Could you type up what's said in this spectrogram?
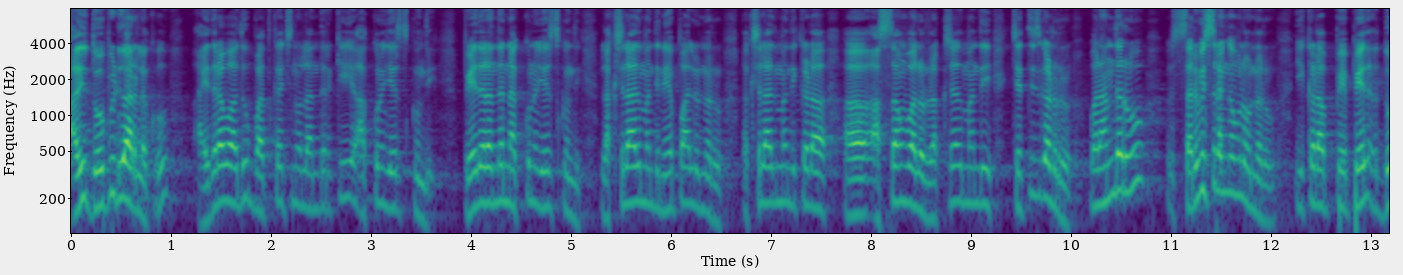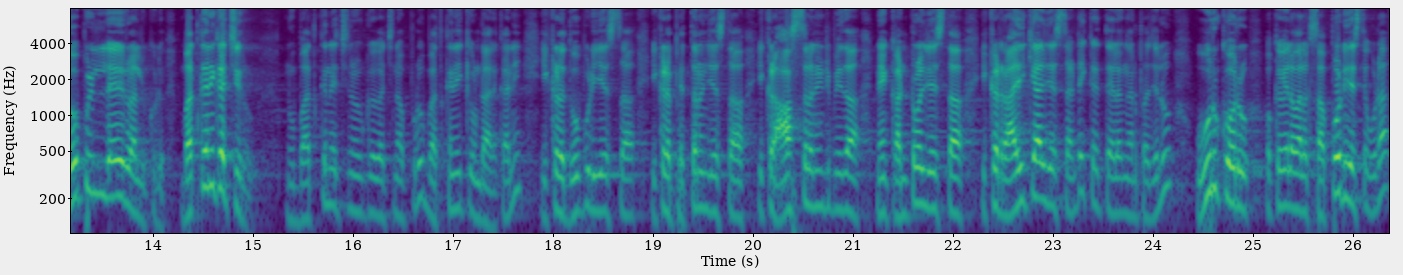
అది దోపిడిదారులకు హైదరాబాదు బతకచ్చిన వాళ్ళందరికీ హక్కును చేర్చుకుంది. పేదలందరినీ హక్కును చేర్చుకుంది. లక్షలాది మంది నేపాల్ ఉన్నారు. లక్షలాది మంది ఇక్కడ ఆ, అస్సాం వాళ్ళు లక్ష మంది ఛత్తీస్గఢ్ వాళ్ళందరూ సర్వీస్ రంగంలో ఉన్నారు. ఇక్కడ పే- పేద దోపిడీ లేరు వాళ్ళు ఇక్కడ బతకనికి వచ్చిర్రు. నువ్వు బతకనిచ్చిన వచ్చినప్పుడు బతకనికి ఉండాలి. కానీ ఇక్కడ దోపిడీ చేస్తా ఇక్కడ పెత్తనం చేస్తా ఇక్కడ ఆస్తులన్నింటి మీద నేను కంట్రోల్ చేస్తా ఇక్కడ రాజకీయాలు చేస్తా అంటే ఇక్కడ తెలంగాణ ప్రజలు ఊరుకోరు. ఒకవేళ వాళ్ళకి సపోర్ట్ చేస్తే కూడా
